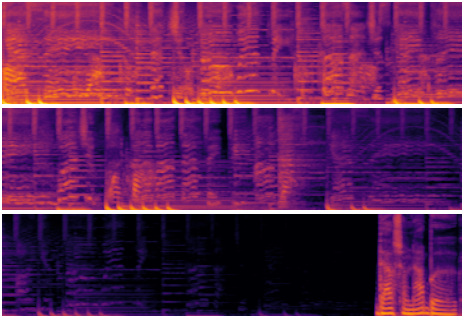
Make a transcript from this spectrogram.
Thou shalt not bug.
